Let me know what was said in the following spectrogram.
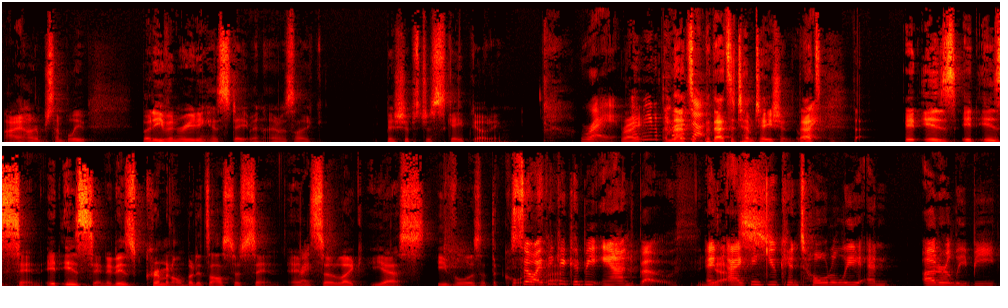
I 100 percent believe. But even reading his statement, I was like, Bishop's just scapegoating, Right. right? I mean, and that's that, but that's a temptation. That's Right. it is it is sin. It is sin. It is criminal, but it's also sin. And Right. so, like, yes, evil is at the core. So I think that. it could be and both. And I think you can totally and utterly be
